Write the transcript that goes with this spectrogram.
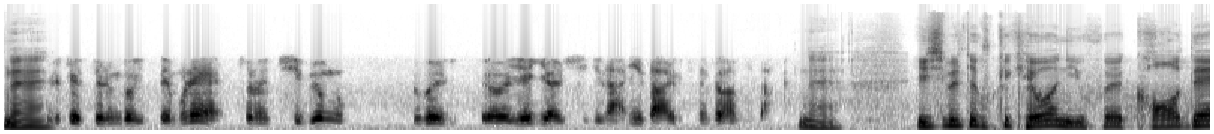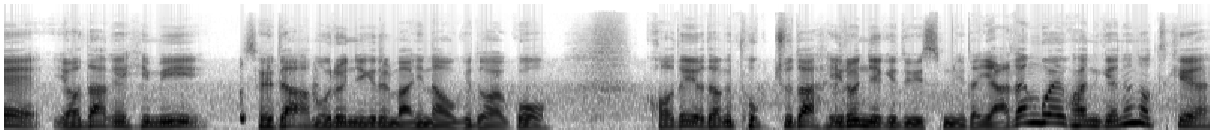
네. 이렇게 되는 거기 때문에 저는 지금 그걸 어, 얘기할 시기는 아니다 이렇게 생각합니다. 네. 21대 국회 개원 이후에 거대 여당의 힘이 세다 뭐 이런 얘기들 많이 나오기도 하고 거대 여당은 독주다 이런 얘기도 있습니다. 야당과의 관계는 어떻게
